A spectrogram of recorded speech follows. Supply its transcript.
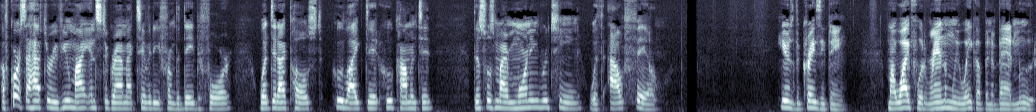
Of course, I have to review my Instagram activity from the day before. What did I post? Who liked it? Who commented? This was my morning routine without fail. Here's the crazy thing my wife would randomly wake up in a bad mood.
